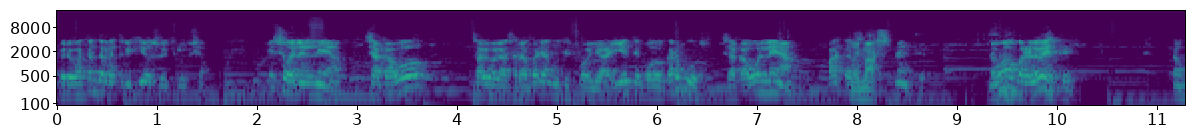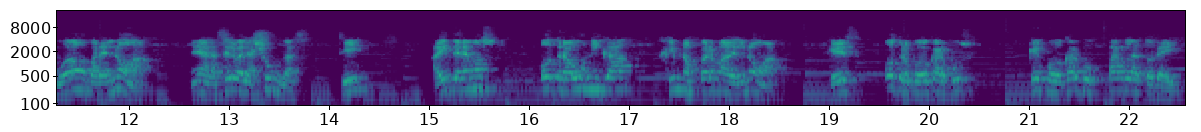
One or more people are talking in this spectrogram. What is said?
pero bastante restringido su distribución. Eso en el NEA. Se acabó, salvo la Zaraparia multifolia y este Podocarpus, se acabó el NEA. Basta no hay más. Nos vamos para el oeste. Nos mudamos para el NOA, ¿eh? a la selva de las yungas. ¿sí? Ahí tenemos otra única gimnosperma del NOA, que es otro Podocarpus, que es Podocarpus parlatorei.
